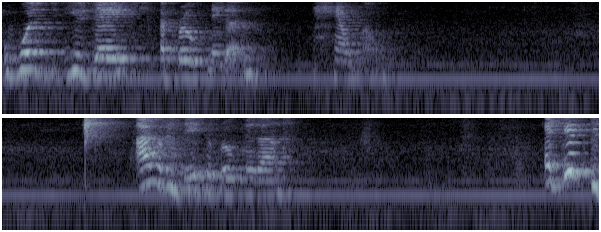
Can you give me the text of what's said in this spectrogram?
Would you date a broke nigga? Hell no. I wouldn't date a broke nigga. At least be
